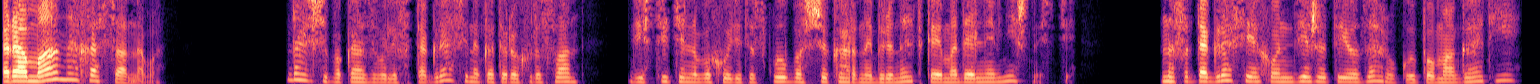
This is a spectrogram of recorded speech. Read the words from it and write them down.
Романа Хасанова. Дальше показывали фотографии, на которых Руслан действительно выходит из клуба с шикарной брюнеткой и модельной внешности. На фотографиях он держит ее за руку и помогает ей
